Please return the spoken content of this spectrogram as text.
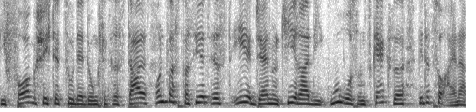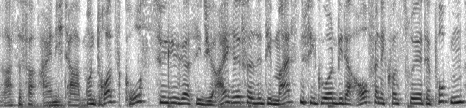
die Vorgeschichte zu Der dunkle Kristall und was passiert ist, ehe Jen und Kira die Urus und Skexe wieder zu einer Rasse vereinigt haben. Und trotz großzügiger CGI-Hilfe sind die meisten Figuren wieder aufwendig konstruierte Puppen,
